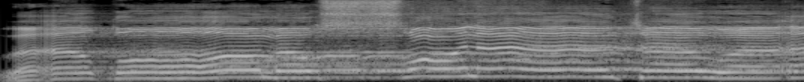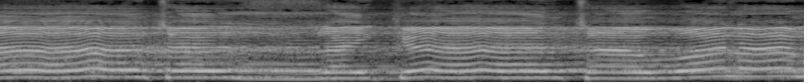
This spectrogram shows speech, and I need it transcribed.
وأقام الصلاة وآتى الزكاة ولم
